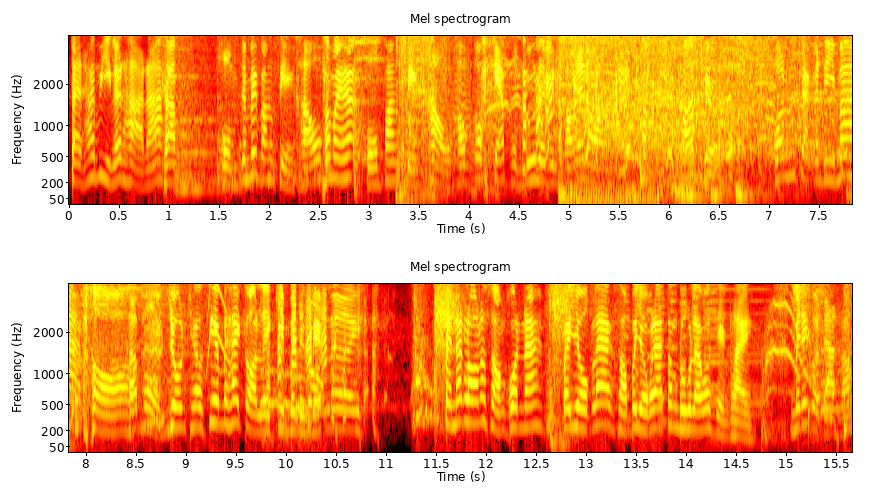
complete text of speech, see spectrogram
แต่ถ้าพี่หญิงรัฐานะครับ ผมจะไม่ฟังเสียงเขาทำไมฮะ ผมฟังเสียงเข่าเขาก็แก๊ปผมรู้เลยเป็นเขาแน่นอนมาถึงเพราะรู้จักกันดีมากอ๋อครับผมโยนแคลเซียมไปให้ก่อนเลยกินไปหนึ่งเม็ด จบเลย เป็นนักร้องทั้งสองคนนะ ประโยคแรกสองประโยคแรกต้องรู้แล้วว่าเสียงใคร ไม่ได้กดดันเนาะ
